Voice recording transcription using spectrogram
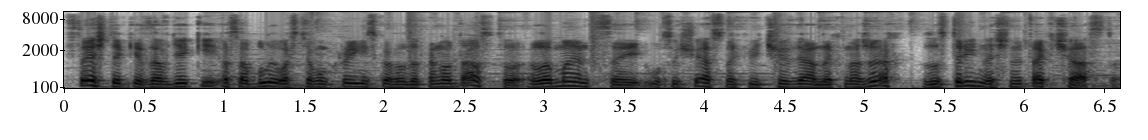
Все ж таки, завдяки особливостям українського законодавства, елемент цей у сучасних вітчизняних ножах зустрінеш не так часто.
